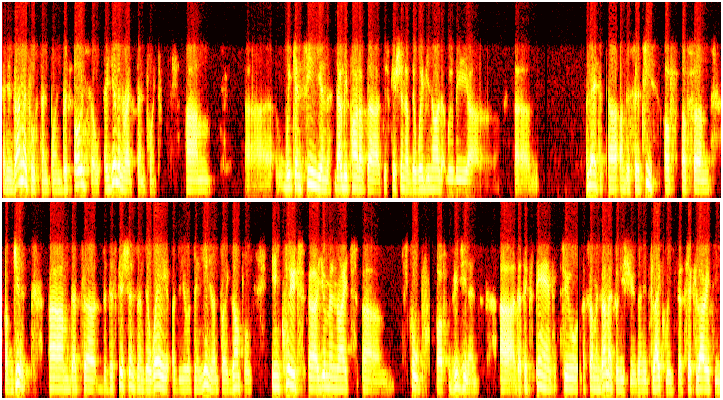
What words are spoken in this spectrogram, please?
an environmental standpoint, but also a human rights standpoint. Um, uh, we can see, and that'll be part of the discussion of the webinar that will be uh, um, led uh, on the 30th of, of, um, of June. um, that uh, the discussions underway at the European Union, for example, include uh, human rights um, scope of vigilance uh, that expand to some environmental issues, and it's likely that circularity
